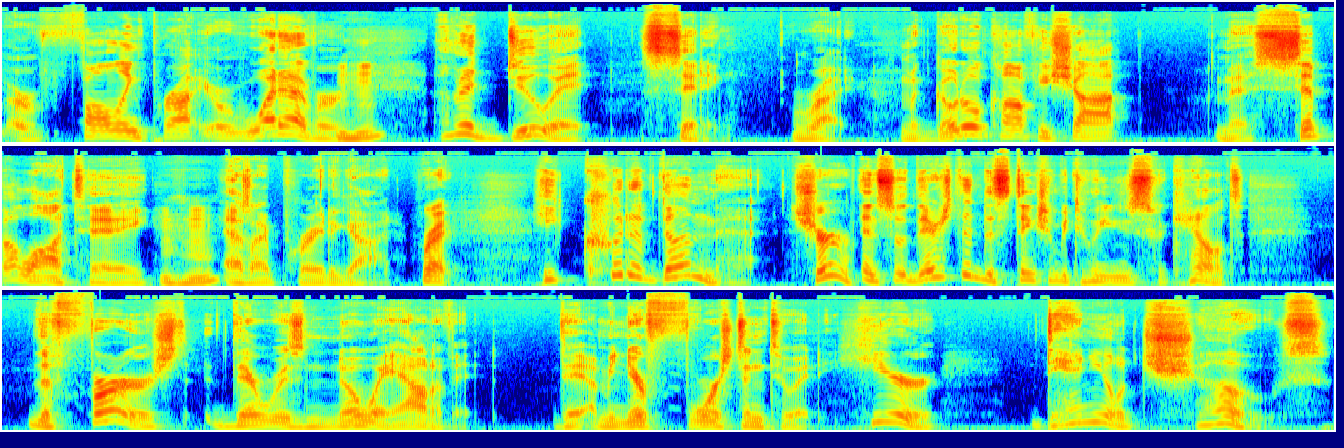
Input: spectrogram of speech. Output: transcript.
or falling pro- or whatever. Mm-hmm. I'm going to do it sitting. right I'm going to go to a coffee shop. I'm going to sip a latte mm-hmm. as I pray to God. right He could have done that. sure And so there's the distinction between these two accounts. The first, there was no way out of it. They, I mean, they're forced into it. Here, Daniel chose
